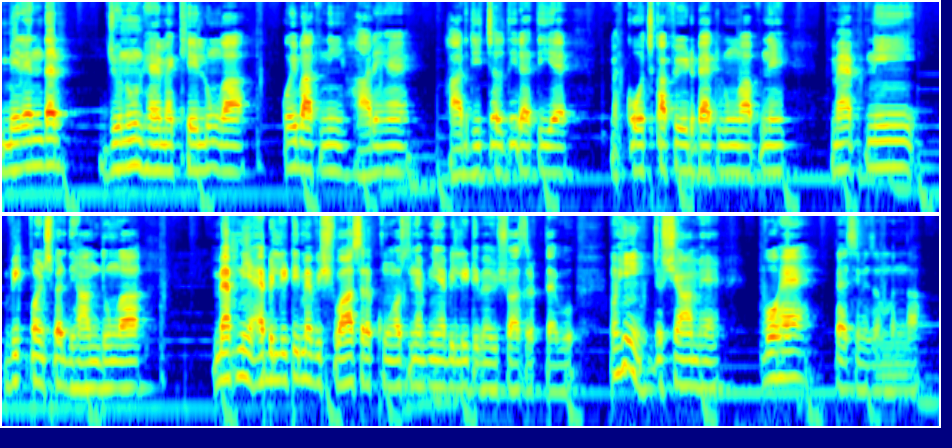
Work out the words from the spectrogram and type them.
मेरे अंदर जुनून है, मैं खेलूँगा। कोई बात नहीं, हारे हैं, हार जीत चलती रहती है। मैं कोच का फीडबैक लूँगा अपने। मैं अपनी वीक पॉइंट्स पर ध्यान दूँगा। मैं अपनी एबिलिटी में विश्वास रखूँगा, उसने अपनी एबिलिटी में विश्वास रखता है वो। वहीं जो श्याम है, वो है पैसिमिज्म बंदा।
